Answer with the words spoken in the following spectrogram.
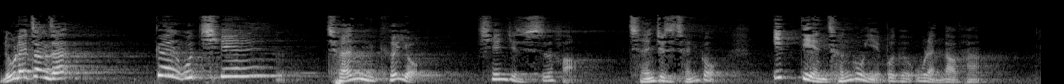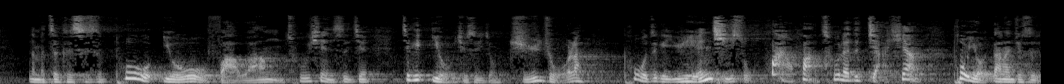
如来藏者，更无千尘可有。千就是丝毫，尘就是尘垢，一点尘垢也不可污染到它。那么这个是是破有法王出现世间，这个有就是一种执着了，破这个缘起所幻化出来的假象。破有当然就是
